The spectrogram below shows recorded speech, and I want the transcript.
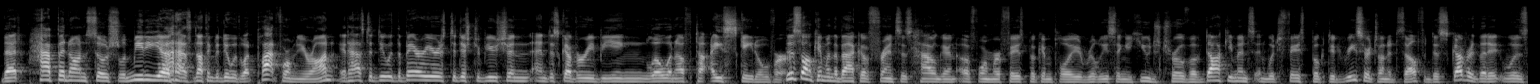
that happen on social media. That has nothing to do with what platform you're on. It has to do with the barriers to distribution and discovery being low enough to ice skate over. This all came on the back of Frances Haugen, a former Facebook employee, releasing a huge trove of documents in which Facebook did research on itself and discovered that it was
